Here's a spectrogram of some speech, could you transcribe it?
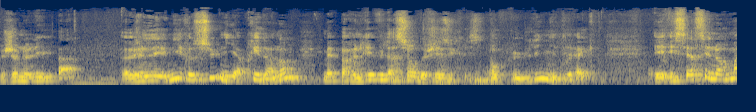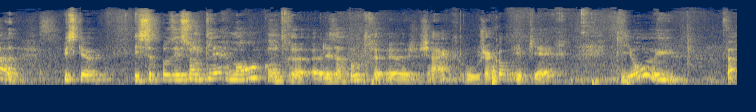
je ne l'ai pas, euh, je ne l'ai ni reçu ni appris d'un homme, mais par une révélation de Jésus-Christ. Donc une ligne directe, et, c'est assez normal, puisqu'il se positionne clairement contre euh, les apôtres Jacques ou Jacob et Pierre, qui ont eu, enfin,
